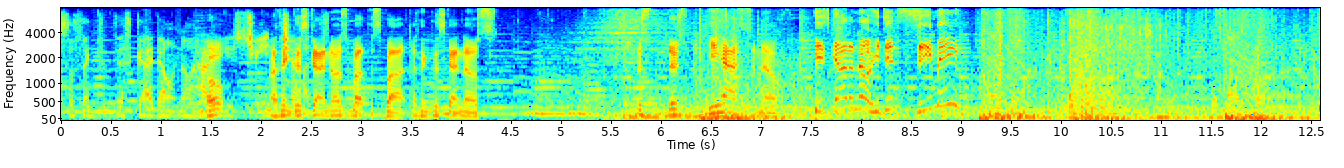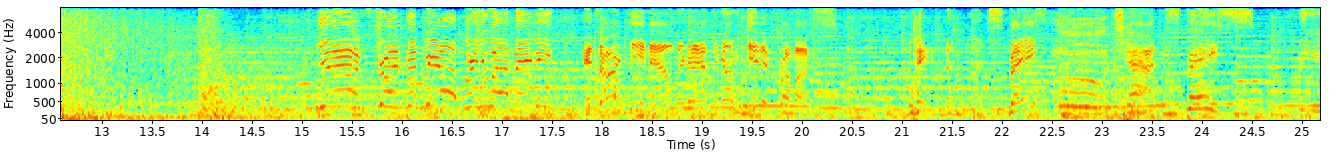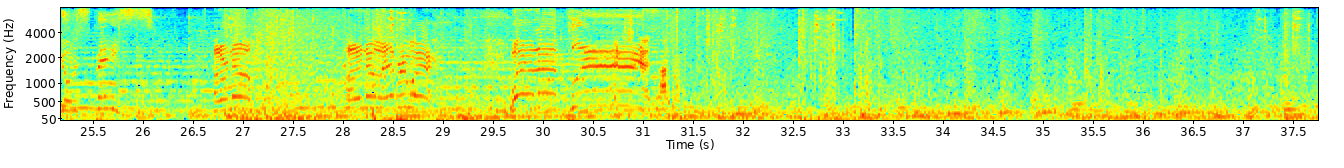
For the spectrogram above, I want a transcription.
also think that this guy don't know how Oh, to use chain I think this guy knows about the spot. I think this guy knows. There's, there's, he has to know. He's got to know. He didn't see me? Yeah, Stray, pick me up. Where you at, baby? It's our key now, and they're going to have to come get it from us. Wait, space? Chat, space. We can go to space. I don't know. I don't know. Everywhere. Well, uh.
